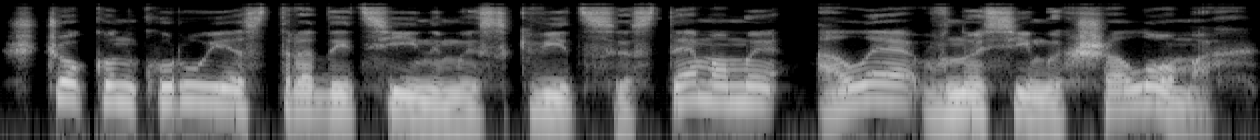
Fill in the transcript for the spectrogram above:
що конкурує з традиційними сквіт-системами, але в носімих шаломах.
